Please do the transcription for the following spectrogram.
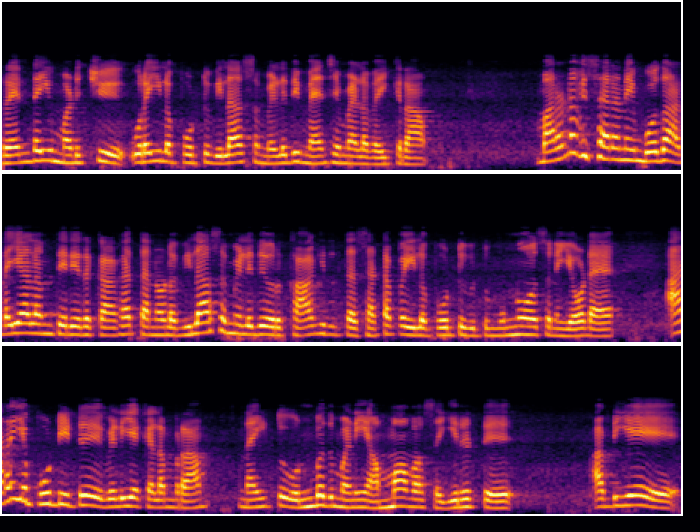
ரெண்டையும் மடித்து உரையில் போட்டு விலாசம் எழுதி மேஜை மேலே வைக்கிறான். மரண விசாரணை போது அடையாளம் தெரியறதுக்காக தன்னோட விலாசம் எழுதி ஒரு காகிதத்தை சட்டப்பையில் போட்டுக்கிட்டு முன்னோசனையோட அறையை பூட்டிட்டு வெளியே கிளம்புறான். நைட்டு ஒன்பது மணி அமாவாசை இருட்டு. அப்படியே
